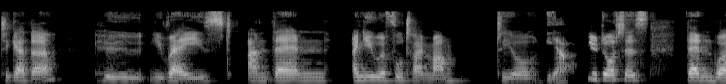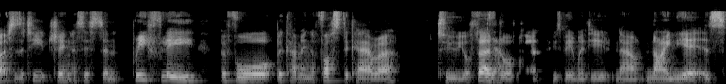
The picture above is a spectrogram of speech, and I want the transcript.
together who you raised, and then and you were a full time mum to your yeah two daughters. Then worked as a teaching assistant briefly before becoming a foster carer to your third yeah. daughter, who's been with you now nine years.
